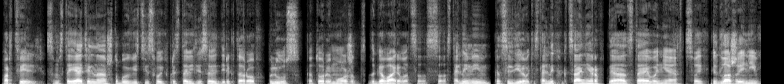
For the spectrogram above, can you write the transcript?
портфель самостоятельно, чтобы ввести своих представителей совет директоров, плюс который может договариваться с остальными, консолидировать остальных акционеров для отстаивания своих предложений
